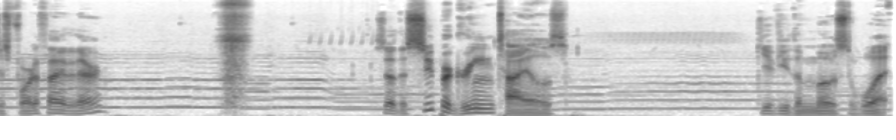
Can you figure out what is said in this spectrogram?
Just fortify there? So the super green tiles give you the most what?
